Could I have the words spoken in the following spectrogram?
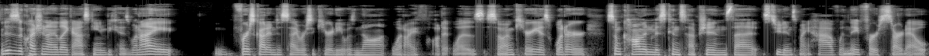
This is a question I like asking because when I first got into cybersecurity, it was not what I thought it was. So I'm curious, what are some common misconceptions that students might have when they first start out?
